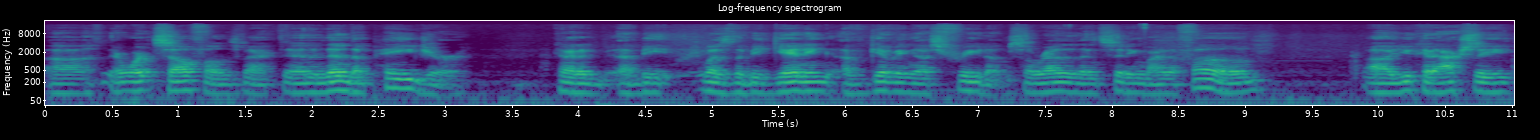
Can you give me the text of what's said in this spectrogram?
uh, there weren't cell phones back then, and then the pager kind of uh, be, was the beginning of giving us freedom. So rather than sitting by the phone, uh, you could actually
